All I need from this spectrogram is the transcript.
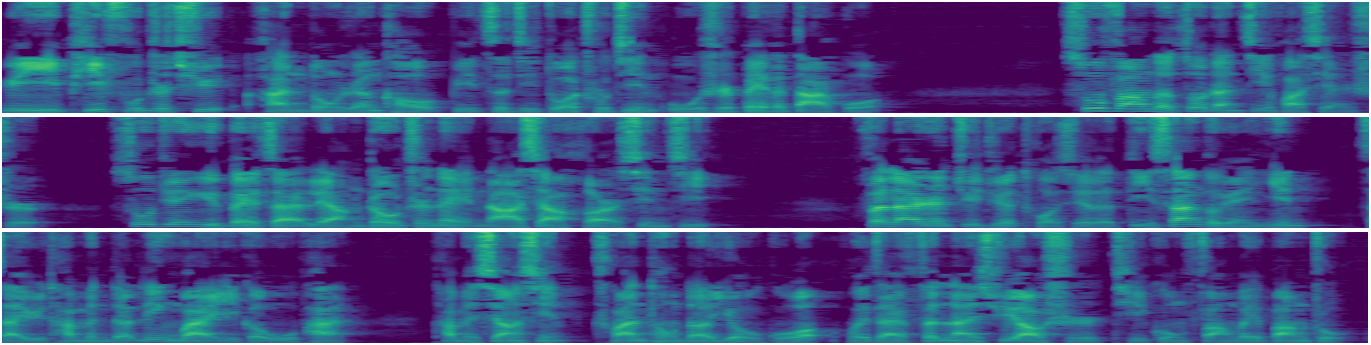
欲以蚍蜉之躯撼动人口比自己多出近五十倍的大国。苏方的作战计划显示，苏军预备在两周之内拿下赫尔辛基。芬兰人拒绝妥协的第三个原因在于他们的另外一个误判：他们相信传统的友国会在芬兰需要时提供防卫帮助。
